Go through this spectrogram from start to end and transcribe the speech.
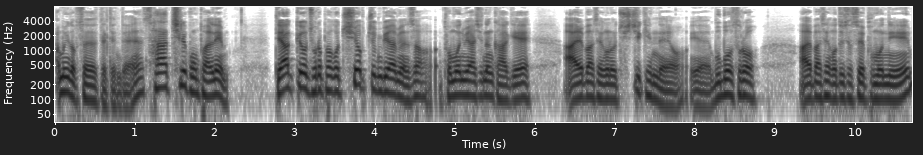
아무 일 없어야 될 텐데. 4708님, 대학교 졸업하고 취업 준비하면서 부모님이 하시는 가게에 알바생으로 취직했네요. 예, 무보수로 알바생 얻으셨어요, 부모님.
